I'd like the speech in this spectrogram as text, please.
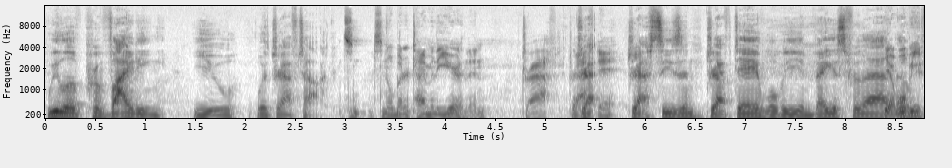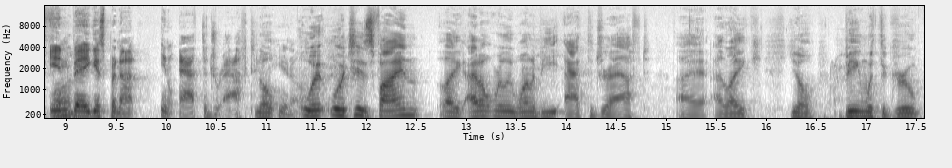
We love providing you with draft talk. It's, it's no better time of the year than draft draft Dra- day. draft season, draft day. We'll be in Vegas for that. Yeah, we'll That'll be, in. Vegas, but not you know at the draft. No, you know. which is fine. Like I don't really want to be at the draft. I I like you know being with the group,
